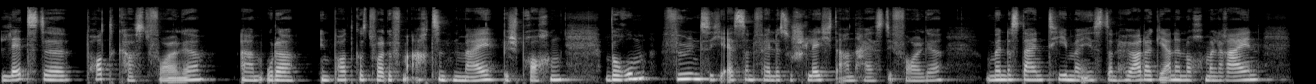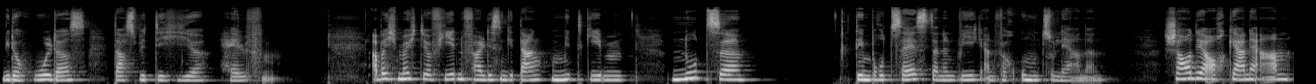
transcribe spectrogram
letzte Podcast-Folge ähm, oder in Podcast-Folge vom 18. Mai besprochen. Warum fühlen sich Essanfälle so schlecht an, heißt die Folge. Und wenn das dein Thema ist, dann hör da gerne nochmal rein, wiederhol das, das wird dir hier helfen. Aber ich möchte auf jeden Fall diesen Gedanken mitgeben, nutze den Prozess, deinen Weg einfach umzulernen. Schau dir auch gerne an,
